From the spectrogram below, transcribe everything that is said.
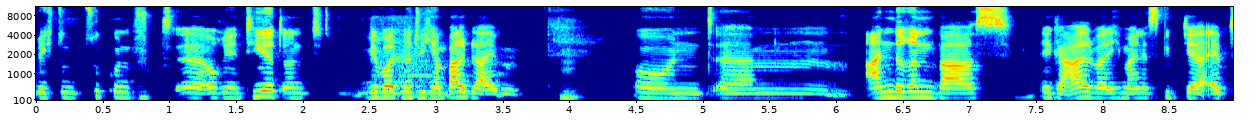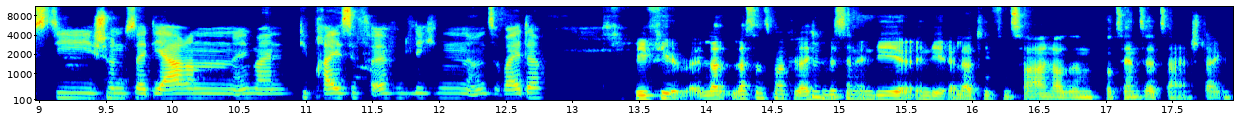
Richtung Zukunft äh, orientiert und wir wollten natürlich am Ball bleiben. Hm. Und ähm, anderen war es egal, weil ich meine, es gibt ja Apps, die schon seit Jahren, ich meine, die Preise veröffentlichen und so weiter. Wie viel, lass uns mal vielleicht ein mhm. bisschen in die, in die relativen Zahlen, also in Prozentsätze einsteigen.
